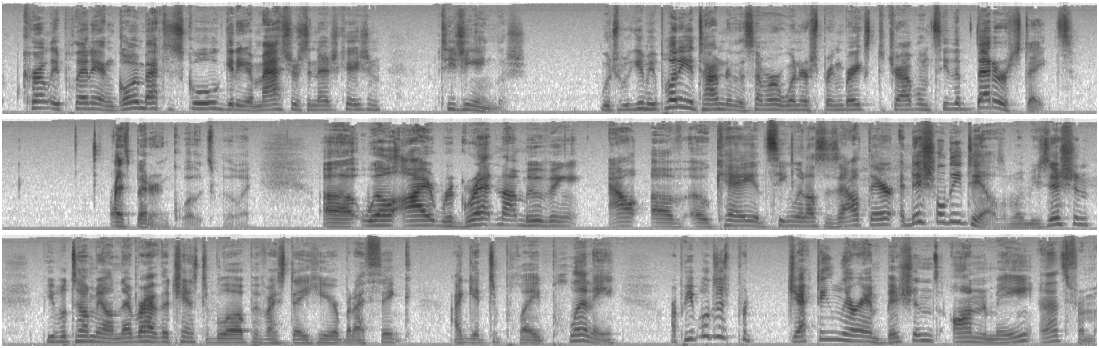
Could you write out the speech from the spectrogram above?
I'm currently planning on going back to school, getting a master's in education, teaching English, which would give me plenty of time during the summer, winter, spring breaks to travel and see the better states. That's better in quotes, by the way. Uh, will I regret not moving out of OK and seeing what else is out there? Additional details. I'm a musician. People tell me I'll never have the chance to blow up if I stay here, but I think I get to play plenty. Are people just projecting their ambitions on me? And that's from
